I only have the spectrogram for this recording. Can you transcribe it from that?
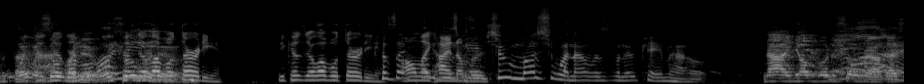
With the Wait, Because what's they're level. Because they're Silver level thirty. Because they're level thirty. I 'Cause I don't like high this game numbers. too much when I was when it came out. Nah, y'all voted silver out. That's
